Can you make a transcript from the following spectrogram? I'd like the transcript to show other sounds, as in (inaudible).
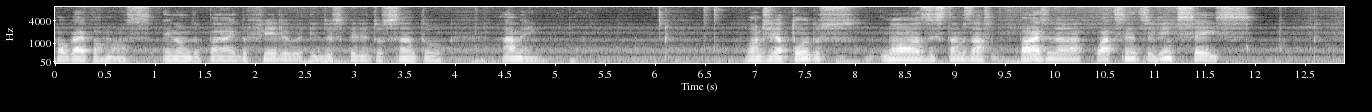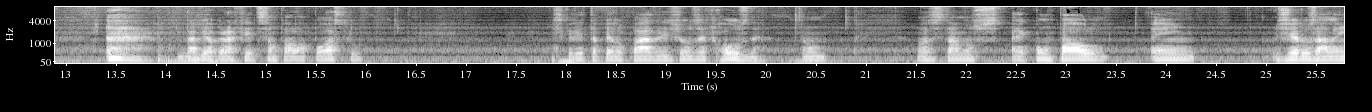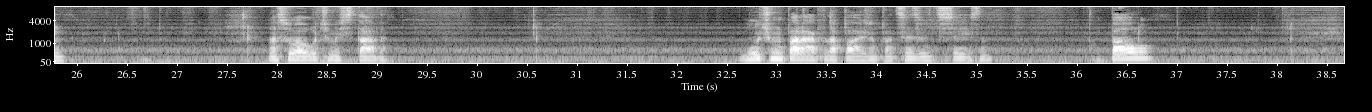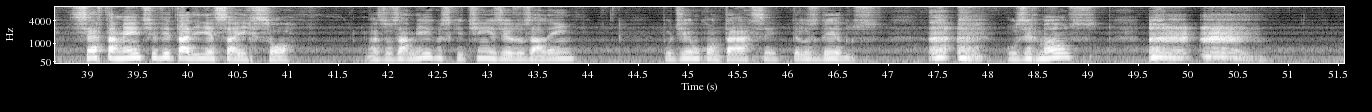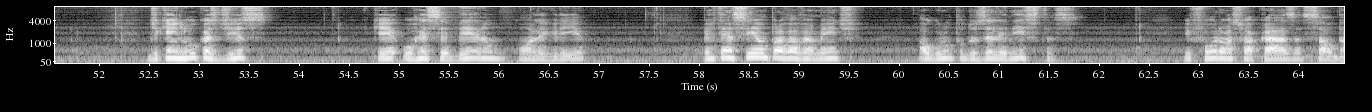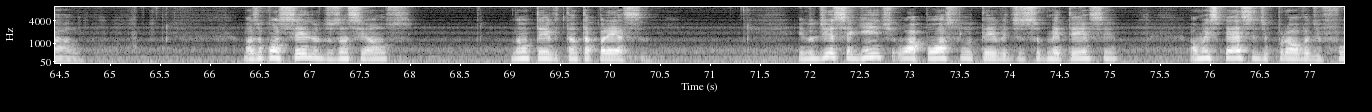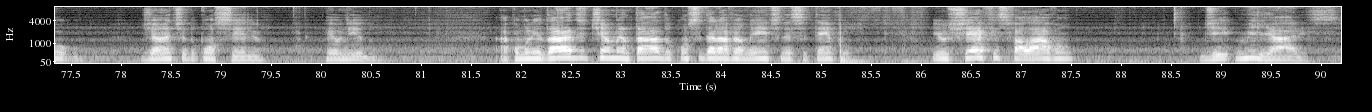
rogai por nós. Em nome do Pai, do Filho e do Espírito Santo. Amém. Bom dia a todos. Nós estamos na página 426 (clears throat) da biografia de São Paulo Apóstolo, escrita pelo padre Joseph Rosner. Então, nós estamos é, com Paulo em Jerusalém, na sua última estada. No último parágrafo da página 426. Né? Paulo certamente evitaria sair só, mas os amigos que tinha em Jerusalém podiam contar-se pelos dedos. (clears throat) Os irmãos, (clears throat) de quem Lucas diz que o receberam com alegria, pertenciam provavelmente ao grupo dos helenistas e foram à sua casa saudá-lo. Mas o conselho dos anciãos não teve tanta pressa. E no dia seguinte o apóstolo teve de submeter-se a uma espécie de prova de fogo diante do conselho reunido. A comunidade tinha aumentado consideravelmente nesse tempo e os chefes falavam de milhares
